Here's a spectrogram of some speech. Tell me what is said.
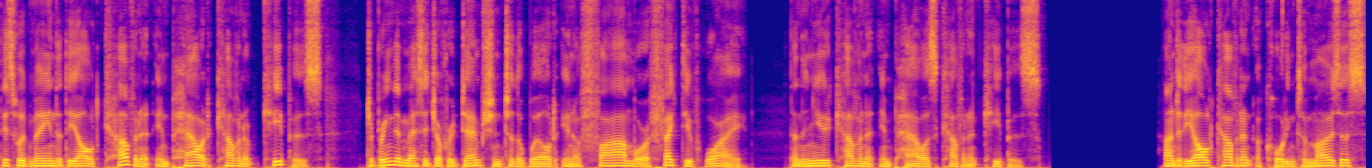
This would mean that the Old Covenant empowered covenant keepers to bring the message of redemption to the world in a far more effective way than the New Covenant empowers covenant keepers. Under the Old Covenant, according to Moses,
